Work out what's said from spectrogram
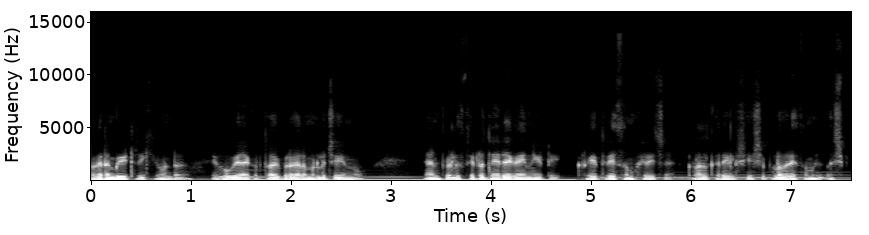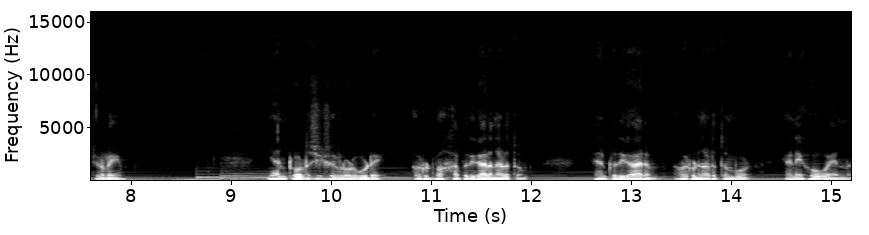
പകരം വീട്ടിരിക്കൊണ്ട് യഹോബയായ കർത്താവ് പ്രകാരം അരളി ചെയ്യുന്നു. ഞാൻ ഫെലിസ്തീരുടെ നേരെ കൈനീട്ടി ക്രേത്തിരെ സംഹരിച്ച് കാൽക്കരയിൽ ശേഷിപ്പുള്ളവരെ നശിപ്പിച്ചു കളയും. ഞാൻ ക്രോധശിക്ഷകളോടുകൂടെ അവരോട് മഹാപ്രതികാരം നടത്തും. ഞാൻ പ്രതികാരം അവരോട് നടത്തുമ്പോൾ ഞാൻ യഹോവ എന്ന്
